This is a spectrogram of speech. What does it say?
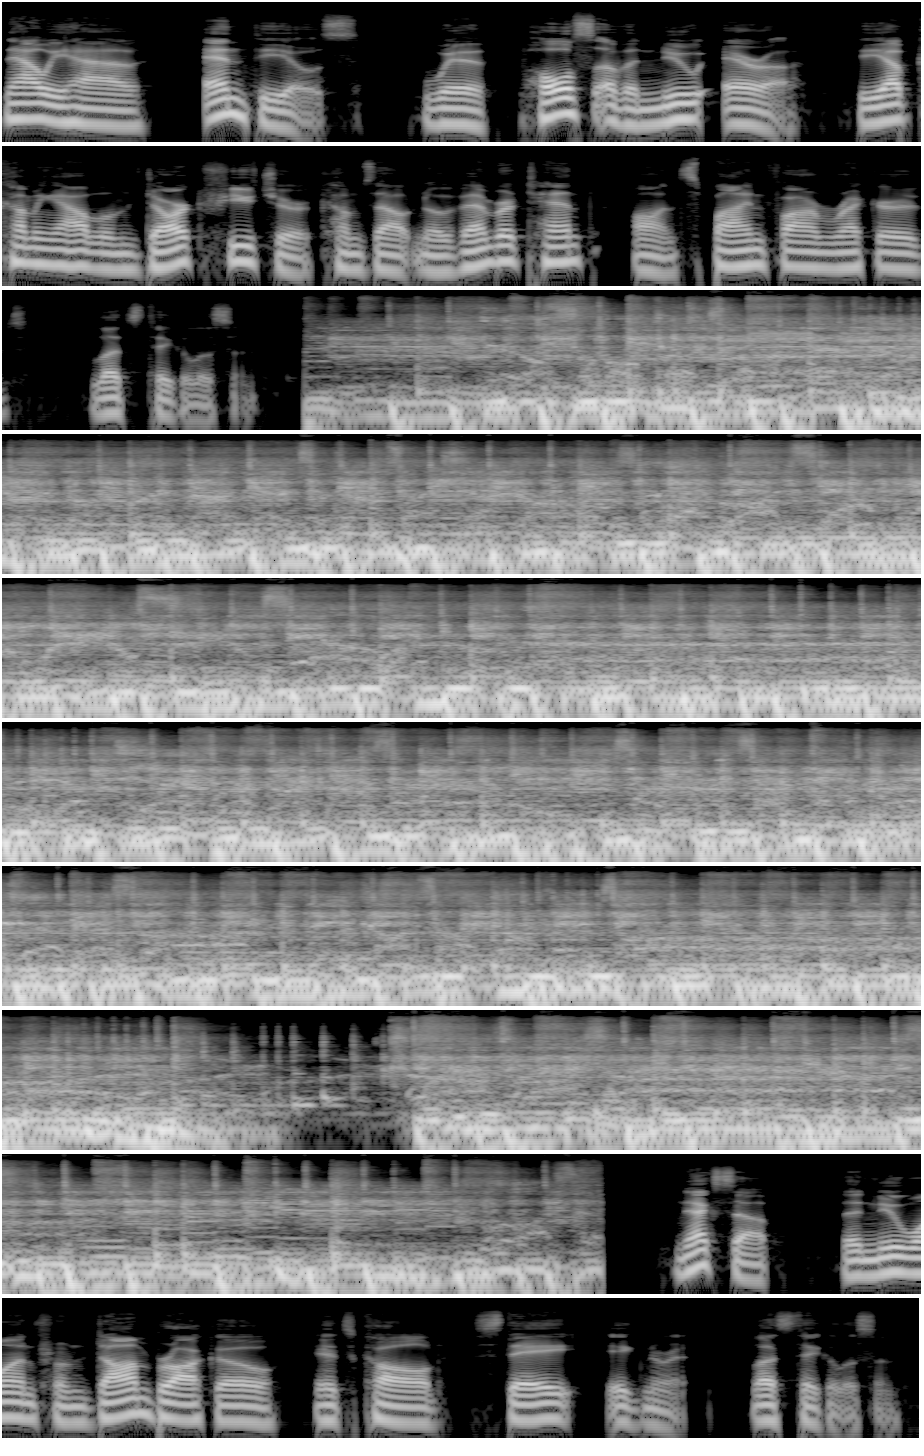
Now we have Entheos with Pulse of a New Era. The upcoming album Dark Future comes out November 10th on Spinefarm Records. Let's take a listen. Next up, the new one from Don Broco. It's called Stay Ignorant. Let's take a listen.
